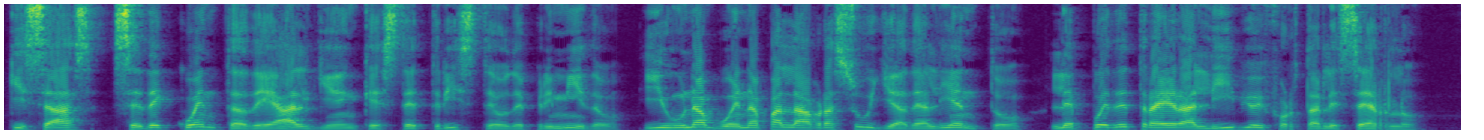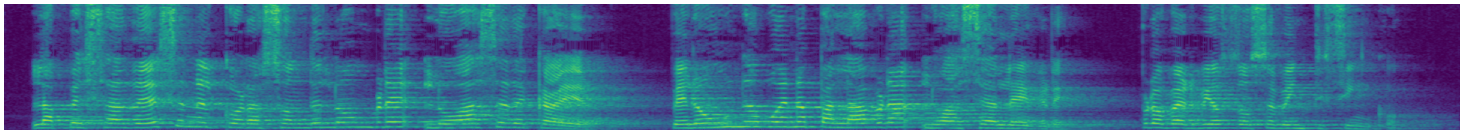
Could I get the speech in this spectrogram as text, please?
Quizás se dé cuenta de alguien que esté triste o deprimido, y una buena palabra suya de aliento le puede traer alivio y fortalecerlo. La pesadez en el corazón del hombre lo hace decaer, pero una buena palabra lo hace alegre. Proverbios 12:25.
